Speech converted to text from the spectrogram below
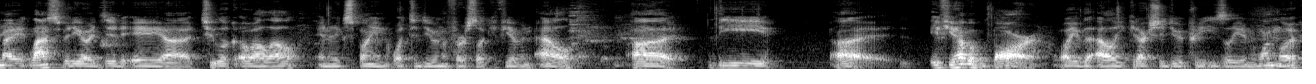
my last video, I did a uh, two-look OLL, and it explained what to do in the first look if you have an L. Uh, the uh, if you have a bar while you have the L, you could actually do it pretty easily in one look.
